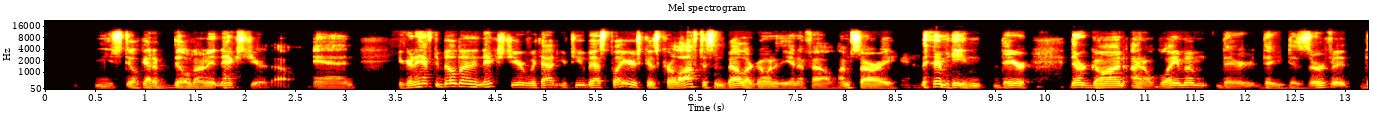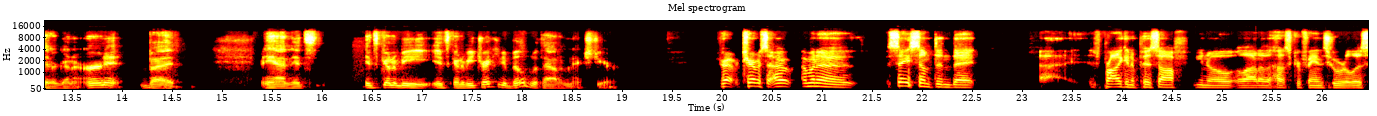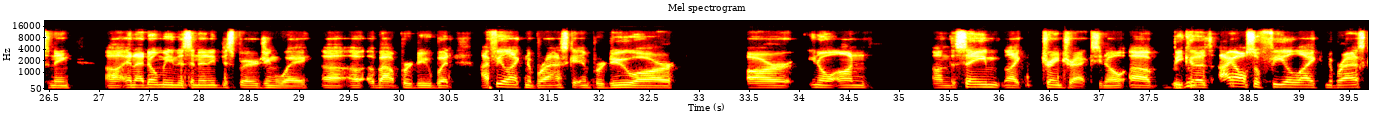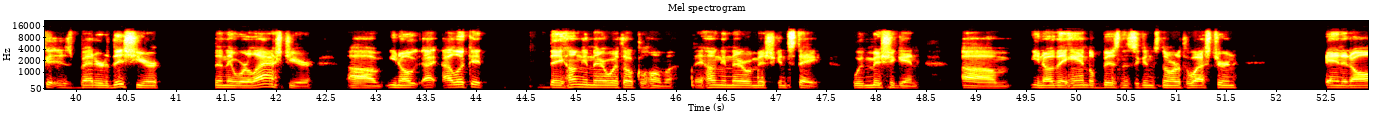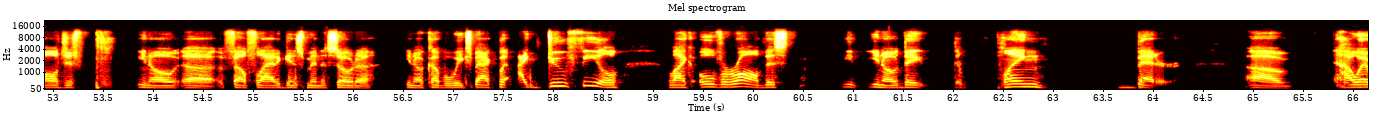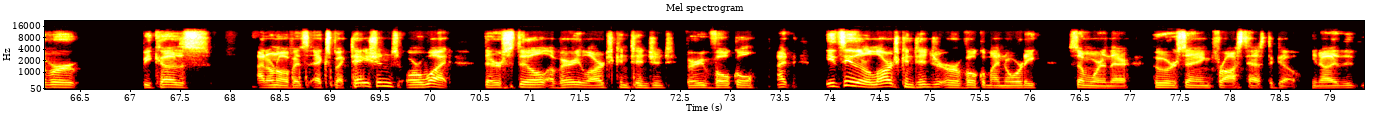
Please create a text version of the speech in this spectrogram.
You still got to build on it next year, though. And you're going to have to build on it next year without your two best players because Karlaftis and Bell are going to the NFL. I'm sorry. Yeah. I mean, they're they're gone. I don't blame them. They're they deserve it. They're going to earn it. But man, it's it's going to be it's going to be tricky to build without them next year. Travis, I, am going to say something that uh, is probably going to piss off you know a lot of the Husker fans who are listening. Uh, and I don't mean this in any disparaging way uh, about Purdue, but I feel like Nebraska and Purdue are are you know on on the same like train tracks, you know, uh, mm-hmm. because mm-hmm. I also feel like Nebraska is better this year than they were last year. Um, you know, I, I, look at they hung in there with Oklahoma, they hung in there with Michigan State, with Michigan. Um, you know, they handled business against Northwestern, and it all just you know uh, fell flat against Minnesota. You know, a couple weeks back, but I do feel like overall this, you, you know, they they're playing better. Uh, however, because I don't know if it's expectations or what, there's still a very large contingent, very vocal. I, it's either a large contingent or a vocal minority somewhere in there who are saying Frost has to go. You know,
